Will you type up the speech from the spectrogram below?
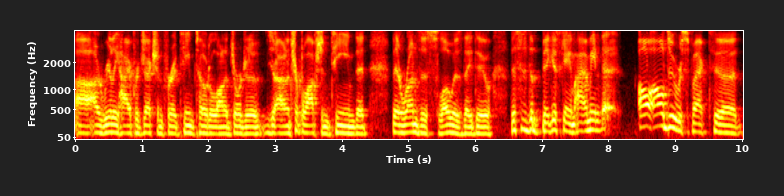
uh, a really high projection for a team total on a Georgia on a triple option team that that runs as slow as they do. This is the biggest game. I mean, all, all due respect to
